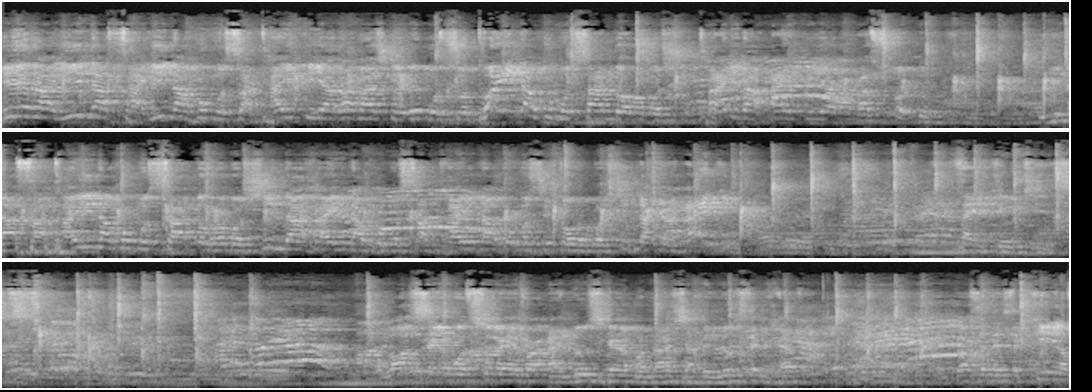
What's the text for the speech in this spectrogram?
Ira ina saina humu sataiki ya ramaski rebo sotoina humu sando robo shutaina haiki ya ramasoto. Ina sataina humu sando haina. Thank you, Jesus. The Lord said, Whatsoever I lose here on earth shall be loosed in heaven. Because it is the key of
